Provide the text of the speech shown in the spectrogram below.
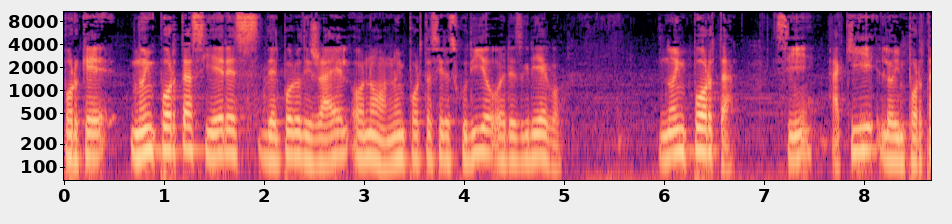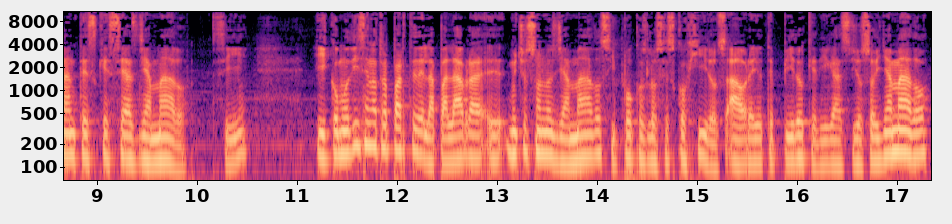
porque no importa si eres del pueblo de Israel o no, no importa si eres judío o eres griego, no importa, ¿sí? Aquí lo importante es que seas llamado, ¿sí? Y como dice en otra parte de la palabra, eh, muchos son los llamados y pocos los escogidos. Ahora yo te pido que digas, yo soy llamado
